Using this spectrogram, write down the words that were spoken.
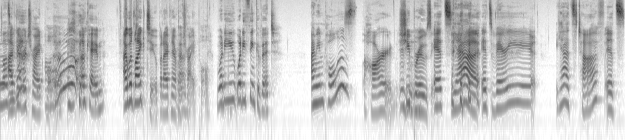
you. I've never tried pull. Oh, okay. I would like to, but I've never Yeah. tried pull. What do you What do you think of it? I mean, pole is hard. She bruisey. It's yeah, it's very yeah, it's tough. It's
